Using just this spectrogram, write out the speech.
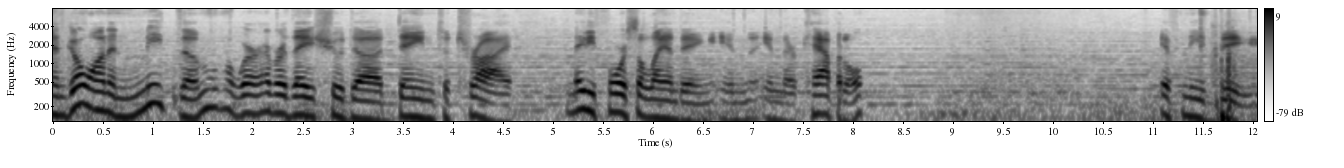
and go on and meet them wherever they should uh, deign to try. Maybe force a landing in in their capital, if need be.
